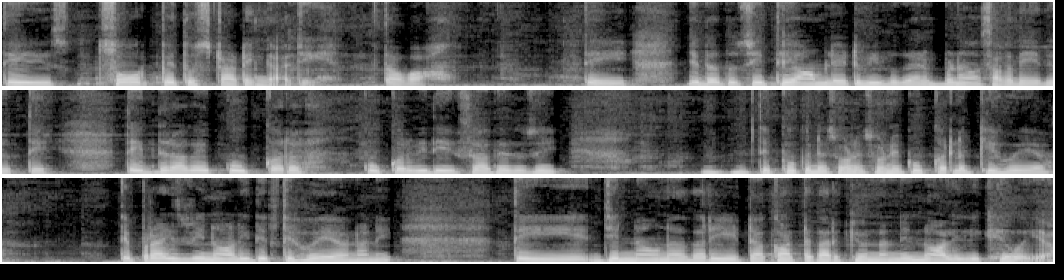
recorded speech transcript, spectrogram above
ਤੇ 100 ਰੁਪਏ ਤੋਂ ਸਟਾਰਟਿੰਗ ਆ ਜੀ, ਤਵਾ। ਤੇ ਜਿੱਦਾਂ ਤੁਸੀਂ ਇੱਥੇ ਆਮਲੇਟ ਵੀ ਵਗੈਰਾ ਬਣਾ ਸਕਦੇ ਇਹਦੇ ਉੱਤੇ। ਤੇ ਇੱਧਰ ਆ ਗਏ ਕੁੱਕਰ ਕੁੱਕਰ ਵੀ ਦੇਖ ਸਕਦੇ ਤੁਸੀਂ। ਦੇਖੋ ਕਿੰਨੇ ਸੋਹਣੇ ਸੋਹਣੇ ਕੁੱਕਰ ਲੱਗੇ ਹੋਏ ਆ। ਤੇ ਪ੍ਰਾਈਸ ਵੀ ਨਾਲ ਹੀ ਦਿੱਤੇ ਹੋਏ ਆ ਉਹਨਾਂ ਨੇ। ਤੇ ਜਿੰਨਾ ਉਹਨਾਂ ਦਾ ਰੇਟ ਆ ਘੱਟ ਕਰਕੇ ਉਹਨਾਂ ਨੇ ਨਾਲ ਹੀ ਲਿਖੇ ਹੋਏ ਆ।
